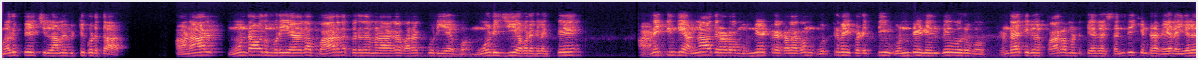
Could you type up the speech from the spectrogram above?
மறுபேச்சு இல்லாமல் விட்டு கொடுத்தார். ஆனால் மூன்றாவது முறையாக பாரத பிரதமராக வரக்கூடிய மோடிஜி அவர்களுக்கு அனைத்திந்திய அண்ணா திராவிட முன்னேற்ற கழகம் ஒற்றுமைப்படுத்தி ஒன்றிணைந்து ஒரு இரண்டாயிரத்தி இருபது பாராளுமன்ற தேர்தல் சந்திக்கின்ற வேளையில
